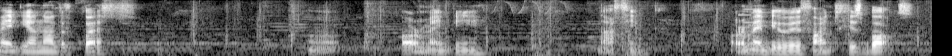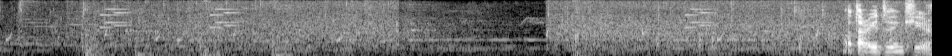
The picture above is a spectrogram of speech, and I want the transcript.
maybe another quest? Uh, or maybe nothing. Or maybe we'll find his box what are you doing here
